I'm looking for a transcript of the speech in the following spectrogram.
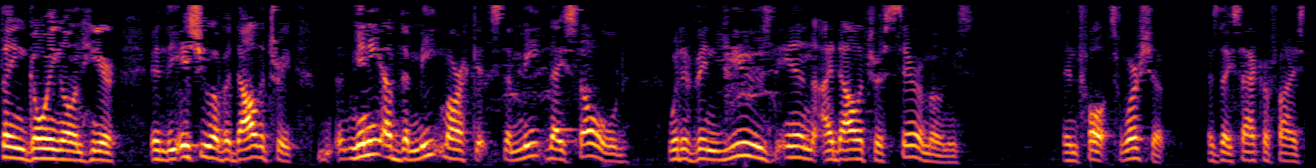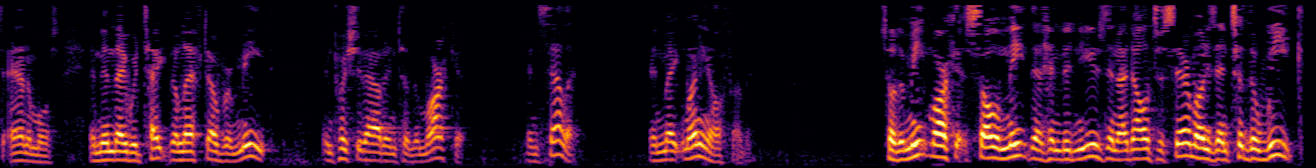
thing going on here in the issue of idolatry. Many of the meat markets, the meat they sold, would have been used in idolatrous ceremonies and false worship as they sacrificed animals. And then they would take the leftover meat and push it out into the market and sell it and make money off of it. So the meat market sold meat that had been used in idolatrous ceremonies, and to the weak,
